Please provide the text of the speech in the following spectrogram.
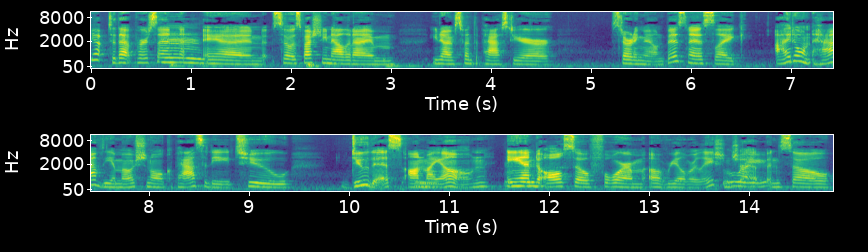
Yep. to that person. Mm. And so, especially now that I'm, you know, I've spent the past year starting my own business, like, I don't have the emotional capacity to do this on my mm-hmm. own mm-hmm. and also form a real relationship. Right. And so,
